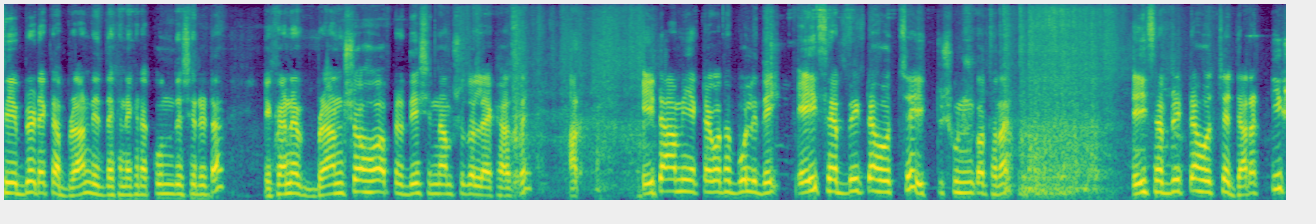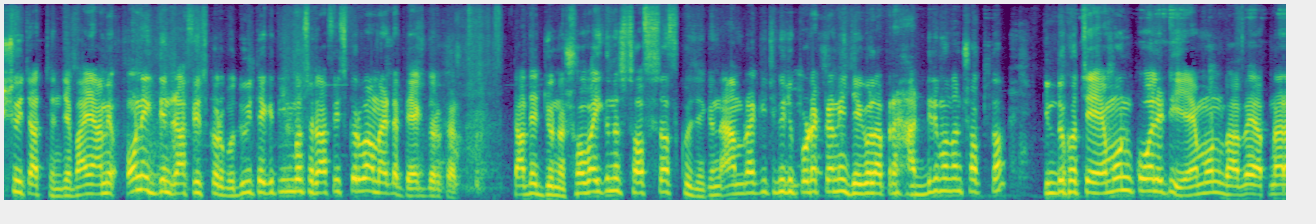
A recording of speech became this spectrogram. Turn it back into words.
ফেভারিট একটা ব্র্যান্ড দেখেন এখানে কোন দেশের এটা? এখানে ব্র্যান্ড সহ আপনার দেশের নাম শুধু লেখা আছে। আর এটা আমি একটা কথা বলে দেই, এই ফ্যাব্রিকটা হচ্ছে, একটু শুনুন কথাটা এই ফ্যাব্রিকটা হচ্ছে যারা টিকসই চাচ্ছেন যে, ভাই, আমি অনেক দিন রাফিজ করব, দুই থেকে তিন বছর রাফিজ করব, আমার একটা ব্যাগ দরকার। তাদের জন্য। সবাই কিন্তু সফট সফট খুঁজে। কিন্তু আমরা কিছু কিছু প্রোডাক্ট আনি যেগুলো আপনার হাড্ডির মতন শক্ত, কিন্তু হচ্ছে এমন কোয়ালিটি এমন ভাবে আপনার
